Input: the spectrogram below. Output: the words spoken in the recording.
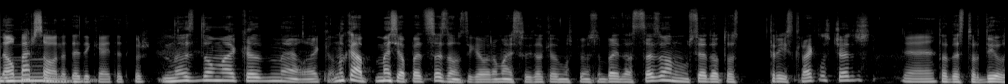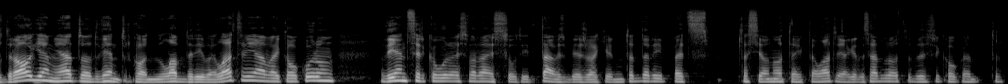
nav persona dedicated. Kurš... Nu, es domāju, ka nē, laikam. Nu, kā, mēs jau pēc sezonas tikai varam aizsūtīt. Tad, kad mums, piemēram, beidzās sezona, mums iedod tos trīs krēklus, četrus. Jā. Tad es tur divus draugiem, jā, tad vienu tur kaut kādā labdarībā Latvijā vai kaut kur. Un, viens ir, kur es varu aizsūtīt. Tā visbiežāk ir. Un tad arī pēc tas jau noteikti Latvijā, kad es atbraucu, tad es kaut kādā, tur,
